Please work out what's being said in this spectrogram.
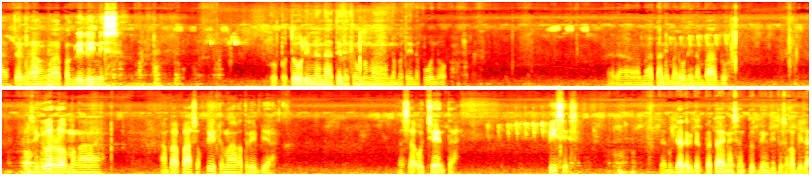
After ng ah, paglilinis. Puputulin na natin itong mga namatay na puno. Para mataniman uli ng bago. Siguro mga ang papasok dito mga katribya nasa 80 pieces Kaya magdadagdag pa tayo ng isang tudling dito sa kabila.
